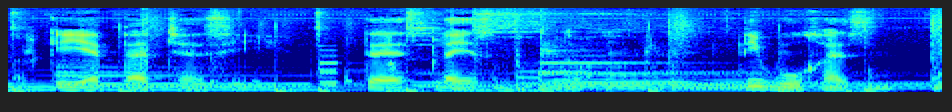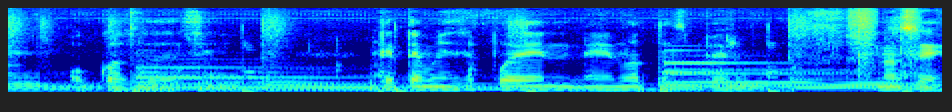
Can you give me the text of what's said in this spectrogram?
Porque ya tachas y te desplayas un poquito. Dibujas o cosas así. Que también se pueden en notas, pero no sé,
